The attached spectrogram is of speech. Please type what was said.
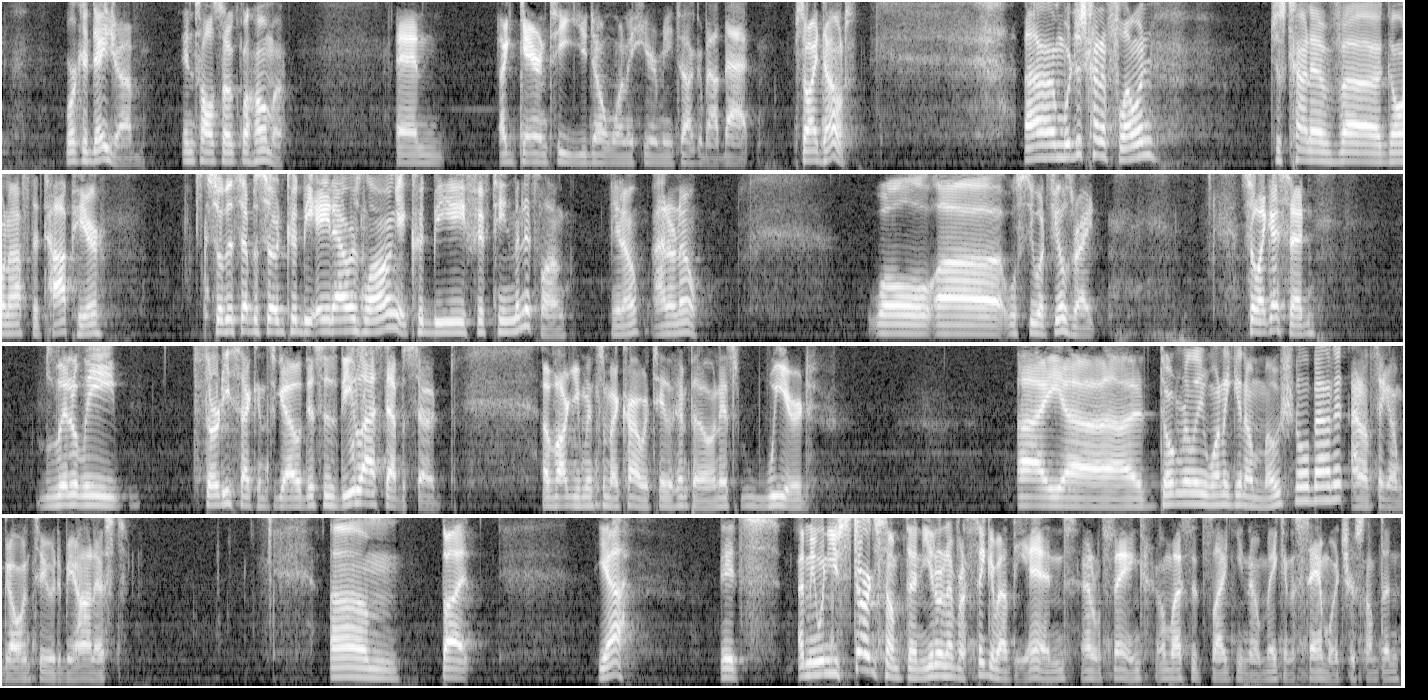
work a day job in Tulsa, Oklahoma. And I guarantee you don't want to hear me talk about that. So I don't. Um, we're just kind of flowing, just kind of uh, going off the top here. So this episode could be eight hours long, it could be 15 minutes long. You know, I don't know. We'll uh, we'll see what feels right. So, like I said, literally 30 seconds ago, this is the last episode of Arguments in My Car with Taylor Hempo, and it's weird. I uh, don't really want to get emotional about it. I don't think I'm going to, to be honest. Um, but yeah, it's I mean, when you start something, you don't ever think about the end, I don't think, unless it's like, you know, making a sandwich or something.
